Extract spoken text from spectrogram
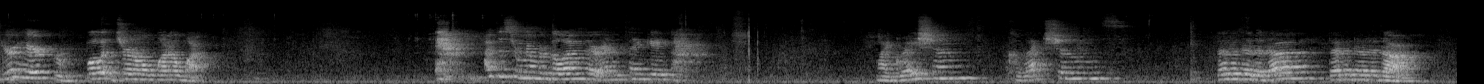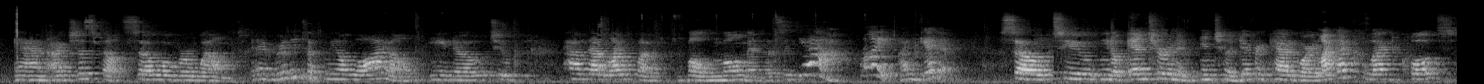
You're here for Bullet Journal 101. I just remember going there and thinking, migration, collections, da da da da da, da da da da da. And I just felt so overwhelmed. And it really took me a while, you know, to have that light bulb moment that said, yeah, right, I get it. So to, you know, enter in, into a different category, like I collect quotes,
